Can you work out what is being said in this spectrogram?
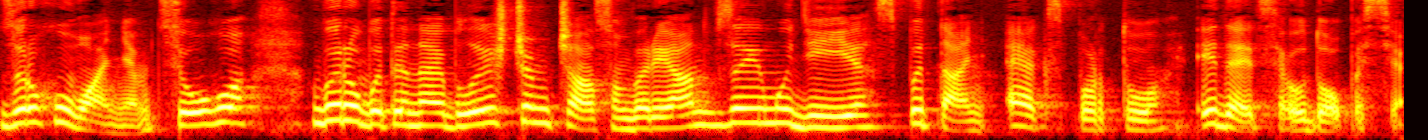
з урахуванням цього виробити найближчим часом варіант взаємодії з питань експорту. Йдеться у дописі.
